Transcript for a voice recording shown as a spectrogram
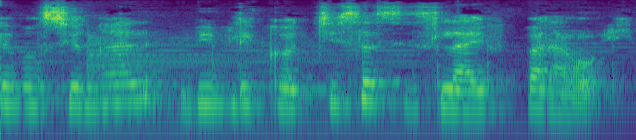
Devocional Bíblico Jesus is Life para hoy.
